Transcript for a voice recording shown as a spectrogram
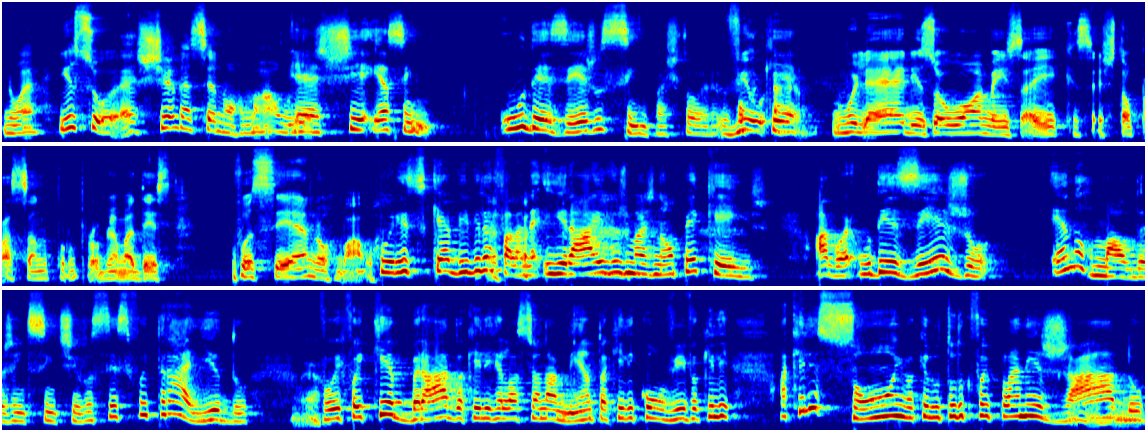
não é? Isso é, chega a ser normal? É, isso? e assim, o desejo, sim, pastora. Viu, porque... Ah, mulheres ou homens aí que estão passando por um problema desse, você é normal. Por isso que a Bíblia fala, né? Irai-vos, mas não pequeis. Agora, o desejo é normal da gente sentir. Você se foi traído, é. foi, foi quebrado aquele relacionamento, aquele convívio, aquele, aquele sonho, aquilo tudo que foi planejado. Uhum.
